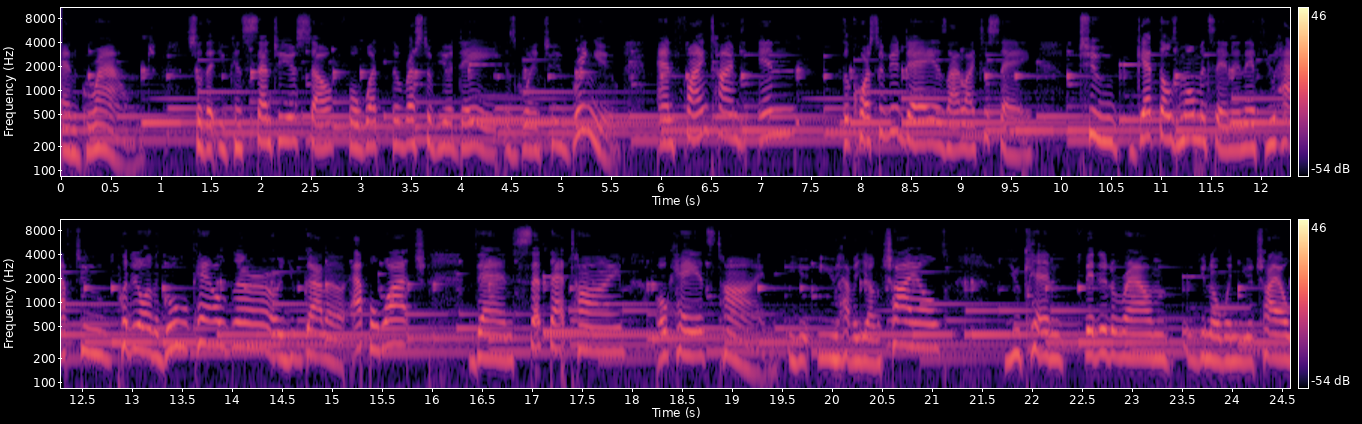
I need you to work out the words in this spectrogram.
and ground so that you can center yourself for what the rest of your day is going to bring you. And find times in the course of your day, as I like to say, to get those moments in. And if you have to put it on the Google Calendar or you've got an Apple Watch, then set that time. Okay, it's time. You, you have a young child, you can fit it around, you know, when your child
